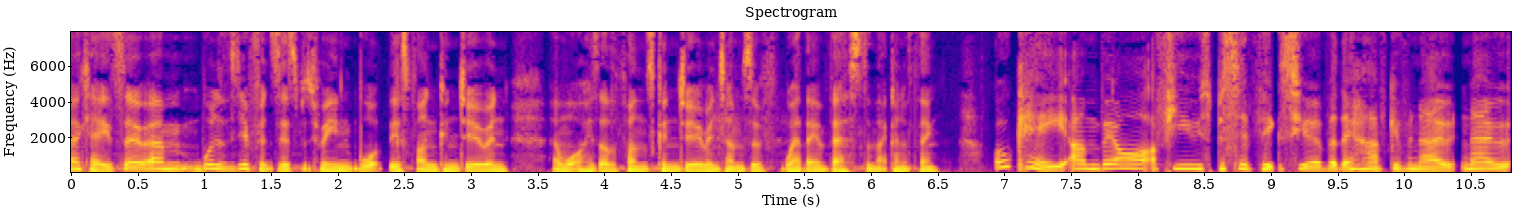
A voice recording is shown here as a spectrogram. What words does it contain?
Okay, so um, what are the differences between what this fund can do and, and what his other funds can do in terms of where they invest and that kind of thing? Okay, um, there are a few specifics here that they have given out. Now,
